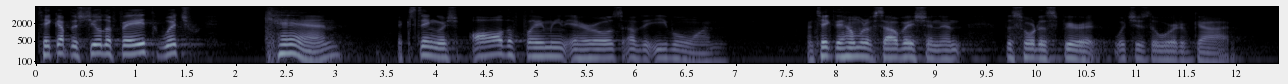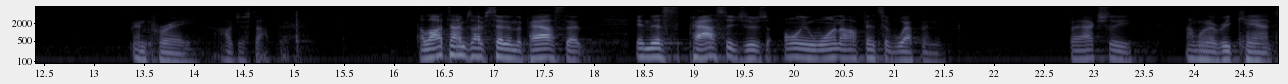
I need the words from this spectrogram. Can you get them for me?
take up the shield of faith, which can extinguish all the flaming arrows of the evil one. And take the helmet of salvation and the sword of the Spirit, which is the word of God. And pray. I'll just stop there. A lot of times I've said in the past that in this passage there's only one offensive weapon. But actually, I'm going to recant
